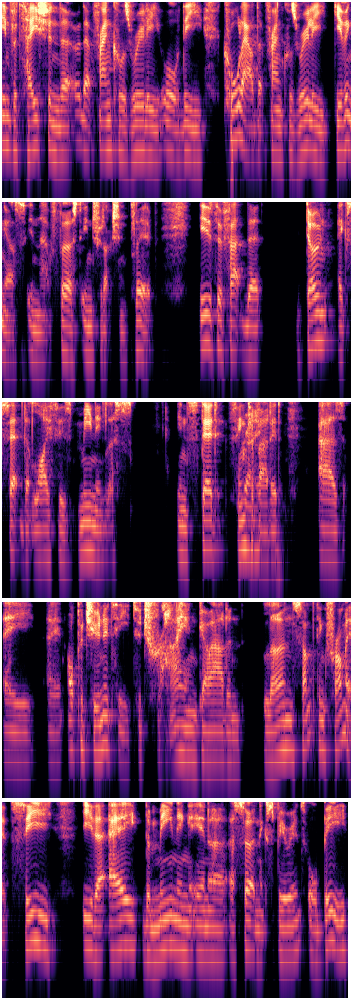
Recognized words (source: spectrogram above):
invitation that, that Frankl's really, or the call out that Frankl's really giving us in that first introduction clip is the fact that don't accept that life is meaningless. Instead, think right. about it as a, an opportunity to try and go out and learn something from it. See either A, the meaning in a, a, certain experience, or B,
